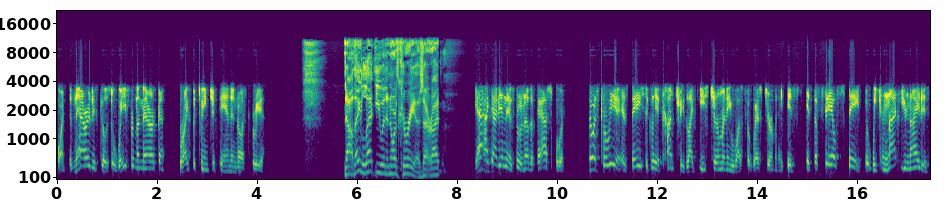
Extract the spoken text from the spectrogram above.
point. The narrative goes away from America, right between Japan and North Korea. Now, they let you into North Korea, is that right? Yeah, I got in there through another passport. North Korea is basically a country like East Germany was for West Germany. It's it's a failed state, but we cannot unite it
